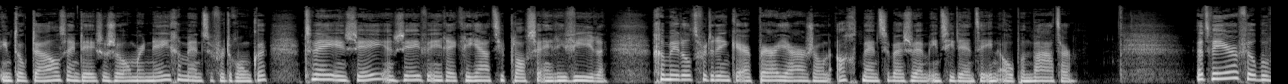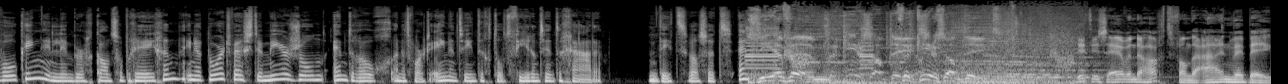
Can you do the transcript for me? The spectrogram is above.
In totaal zijn deze zomer negen mensen verdronken, twee in zee en zeven in recreatieplassen en rivieren. Gemiddeld verdrinken er per jaar zo'n acht mensen bij zwemincidenten in open water. Het weer, veel bewolking, in Limburg kans op regen. In het noordwesten meer zon en droog en het wordt 21 tot 24 graden. Dit was het. En... ZFM, verkeersupdate. verkeersupdate. Dit is Erwin de Hart van de ANWB.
